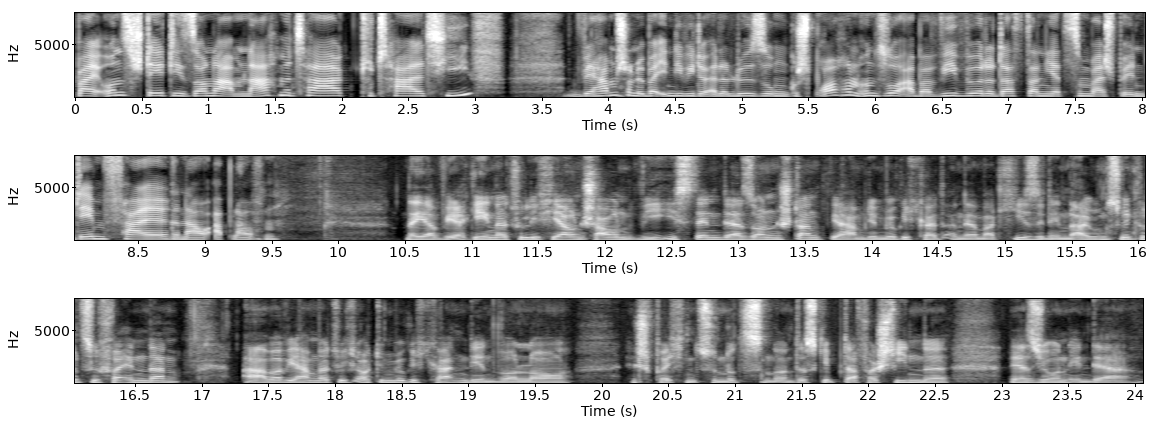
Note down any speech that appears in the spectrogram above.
Bei uns steht die Sonne am Nachmittag total tief. Wir haben schon über individuelle Lösungen gesprochen und so, aber wie würde das dann jetzt zum Beispiel in dem Fall genau ablaufen? Naja, wir gehen natürlich her und schauen, wie ist denn der Sonnenstand. Wir haben die Möglichkeit, an der Markise den Neigungswinkel zu verändern. Aber wir haben natürlich auch die Möglichkeiten, den Volant entsprechend zu nutzen. Und es gibt da verschiedene Versionen in der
